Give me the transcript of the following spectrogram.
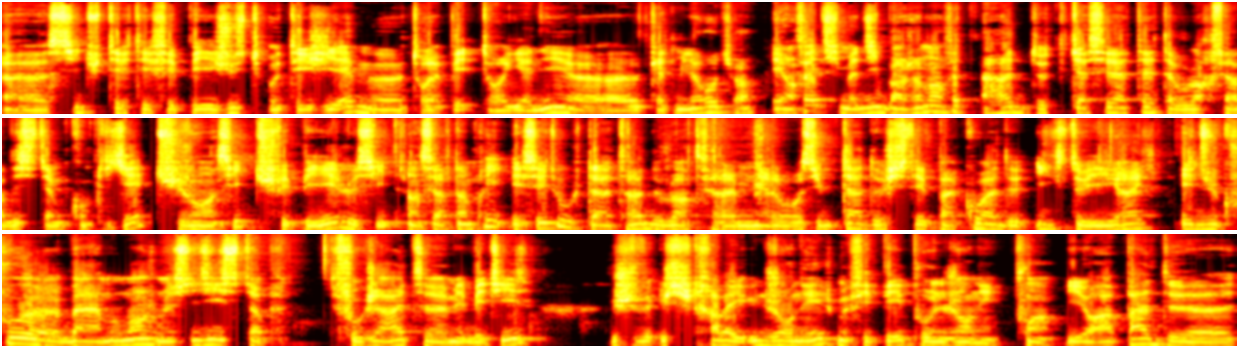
euh, si tu t'étais fait payer juste au TJM, euh, t'aurais payé, t'aurais gagné euh, 4000 euros, tu vois. Et en fait, il m'a dit Benjamin, en fait, arrête de te casser la tête à vouloir faire des systèmes compliqués. Tu vends un site, tu fais payer le site un certain prix et c'est tout. T'as de vouloir te faire rémunérer au résultat de je sais pas quoi, de X, de Y. Et du coup, euh, bah à un moment, je me suis dit stop, faut que j'arrête euh, mes bêtises je, je, travaille une journée, je me fais payer pour une journée. Point. Il y aura pas de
